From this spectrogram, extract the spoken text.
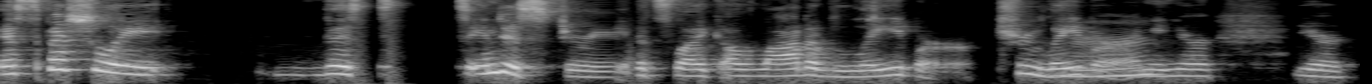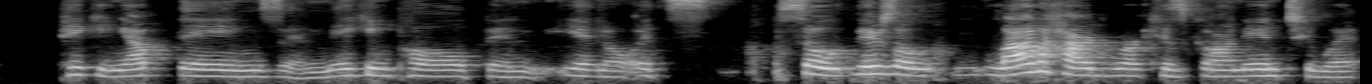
especially this industry it's like a lot of labor true labor. I Mhm. mean you're you're picking up things and making pulp and you know it's so there's a lot of hard work has gone into it.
